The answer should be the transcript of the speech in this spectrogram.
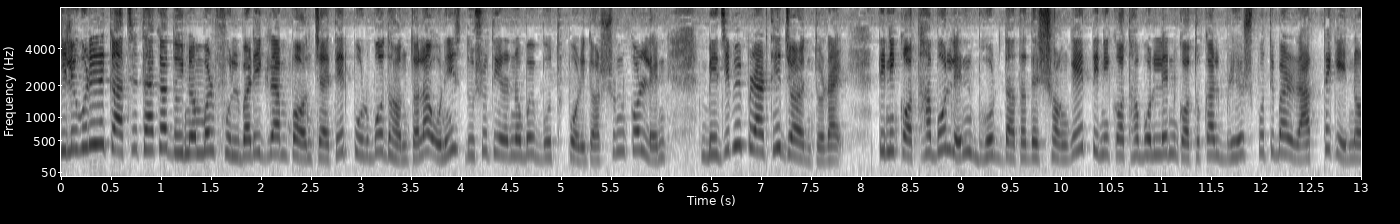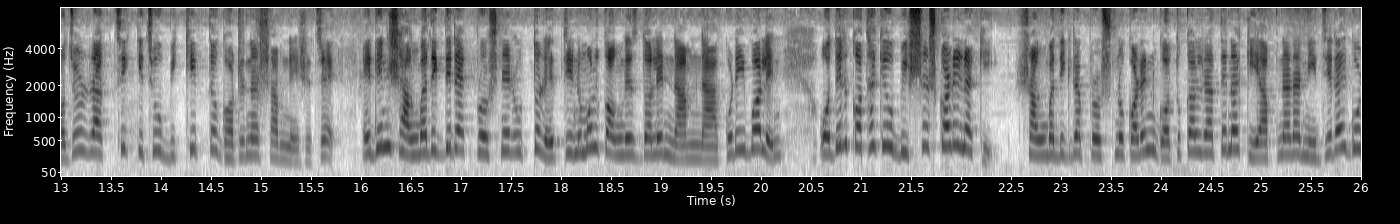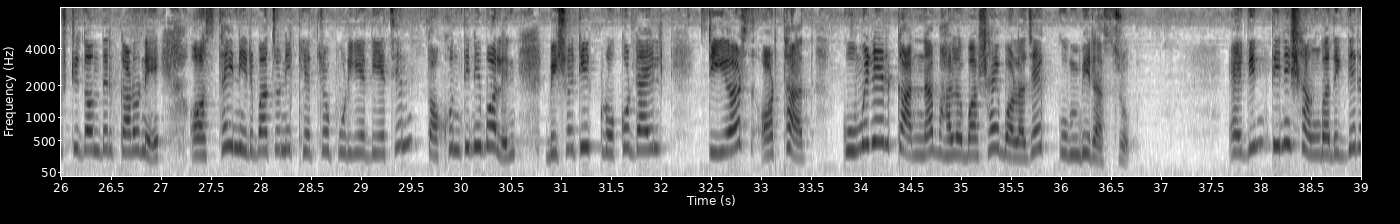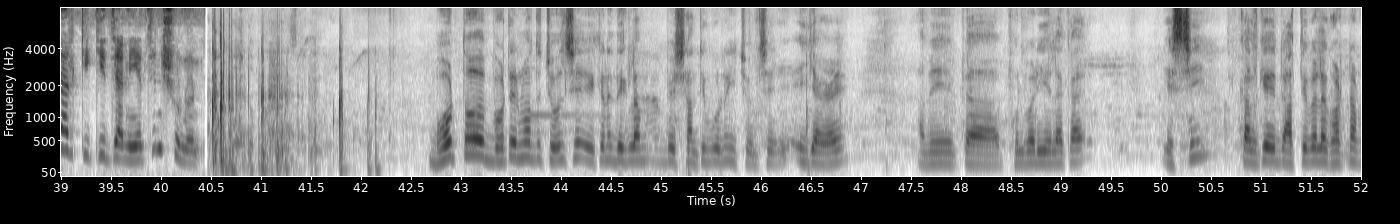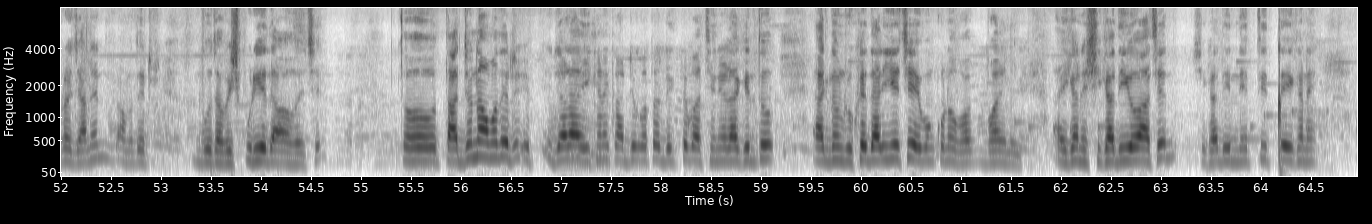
শিলিগুড়ির কাছে থাকা দুই নম্বর ফুলবাড়ি গ্রাম পঞ্চায়েতের পূর্ব ধনতলা উনিশ দুশো তিরানব্বই বুথ পরিদর্শন করলেন বিজেপি প্রার্থী জয়ন্ত রায়। তিনি কথা বললেন ভোটদাতাদের সঙ্গে। তিনি কথা বললেন, গতকাল বৃহস্পতিবার রাত থেকেই নজর রাখছি, কিছু বিক্ষিপ্ত ঘটনার সামনে এসেছে। এদিন সাংবাদিকদের এক প্রশ্নের উত্তরে তৃণমূল কংগ্রেস দলের নাম না করেই বলেন, ওদের কথা কেউ বিশ্বাস করে নাকি? সাংবাদিকরা প্রশ্ন করেন, গতকাল রাতে নাকি আপনারা নিজেরাই গোষ্ঠীদ্বন্দ্বের কারণে অস্থায়ী নির্বাচনী ক্ষেত্র পুড়িয়ে দিয়েছেন? তখন তিনি বলেন, বিষয়টি ক্রোকোডাইল টিয়ার্স অর্থাৎ কুমিরের কান্না ভালোবাসায় বলা যায় কুম্ভীরাস্ত্র। এদিন তিনি সাংবাদিকদের আর কি কি জানিয়েছেন শুনুন। ভোট তো ভোটের মতো চলছে, এখানে দেখলাম বেশ শান্তিপূর্ণই চলছে এই জায়গায়। আমি ফুলবাড়ি এলাকায় এসছি। কালকে রাত্রিবেলা ঘটনা আপনারা জানেন আমাদের বুথ অফিস পুড়িয়ে দেওয়া হয়েছে। তো তার জন্য আমাদের যারা এখানে কার্যকর্তা দেখতে পাচ্ছেন এরা কিন্তু একদম রুখে দাঁড়িয়েছে এবং কোনো ভয় নেই। আর এখানে শিখাদিও আছেন শিখাদির নেতৃত্বে এখানে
